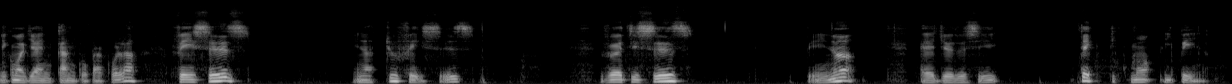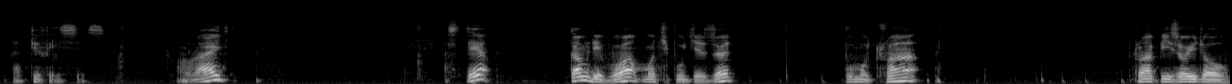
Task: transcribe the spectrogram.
Et dire une canne Coca-Cola. Faces. Il y a two faces. Vertices. Pina. Edges aussi. Techniquement. Il y a two faces. Alright? C'est comme des voix, moi tu peux dire pour moi trois trapezoidal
